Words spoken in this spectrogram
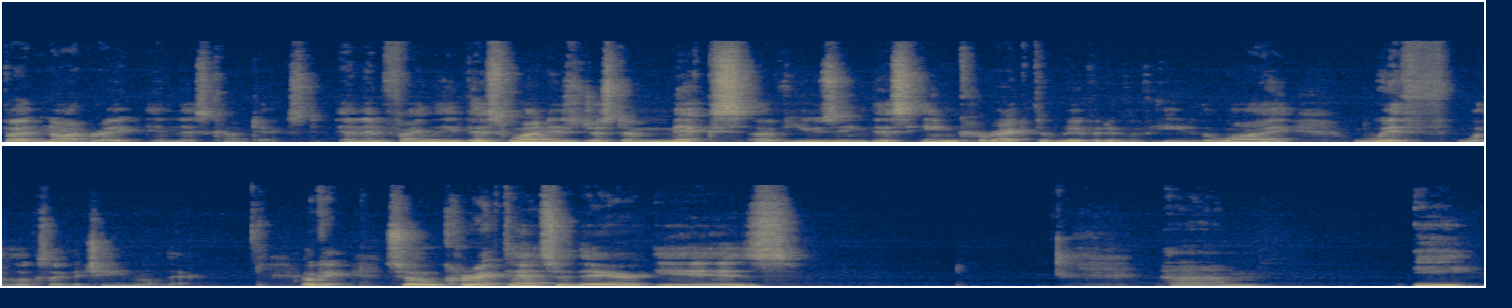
but not right in this context. And then finally, this one is just a mix of using this incorrect derivative of e to the y with what looks like a chain rule there. Okay, so correct answer there is um, e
